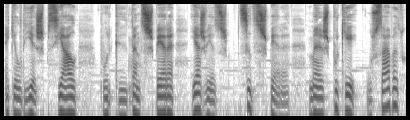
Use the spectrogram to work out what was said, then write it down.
aquele dia especial porque tanto se espera e às vezes se desespera. Mas porquê o sábado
